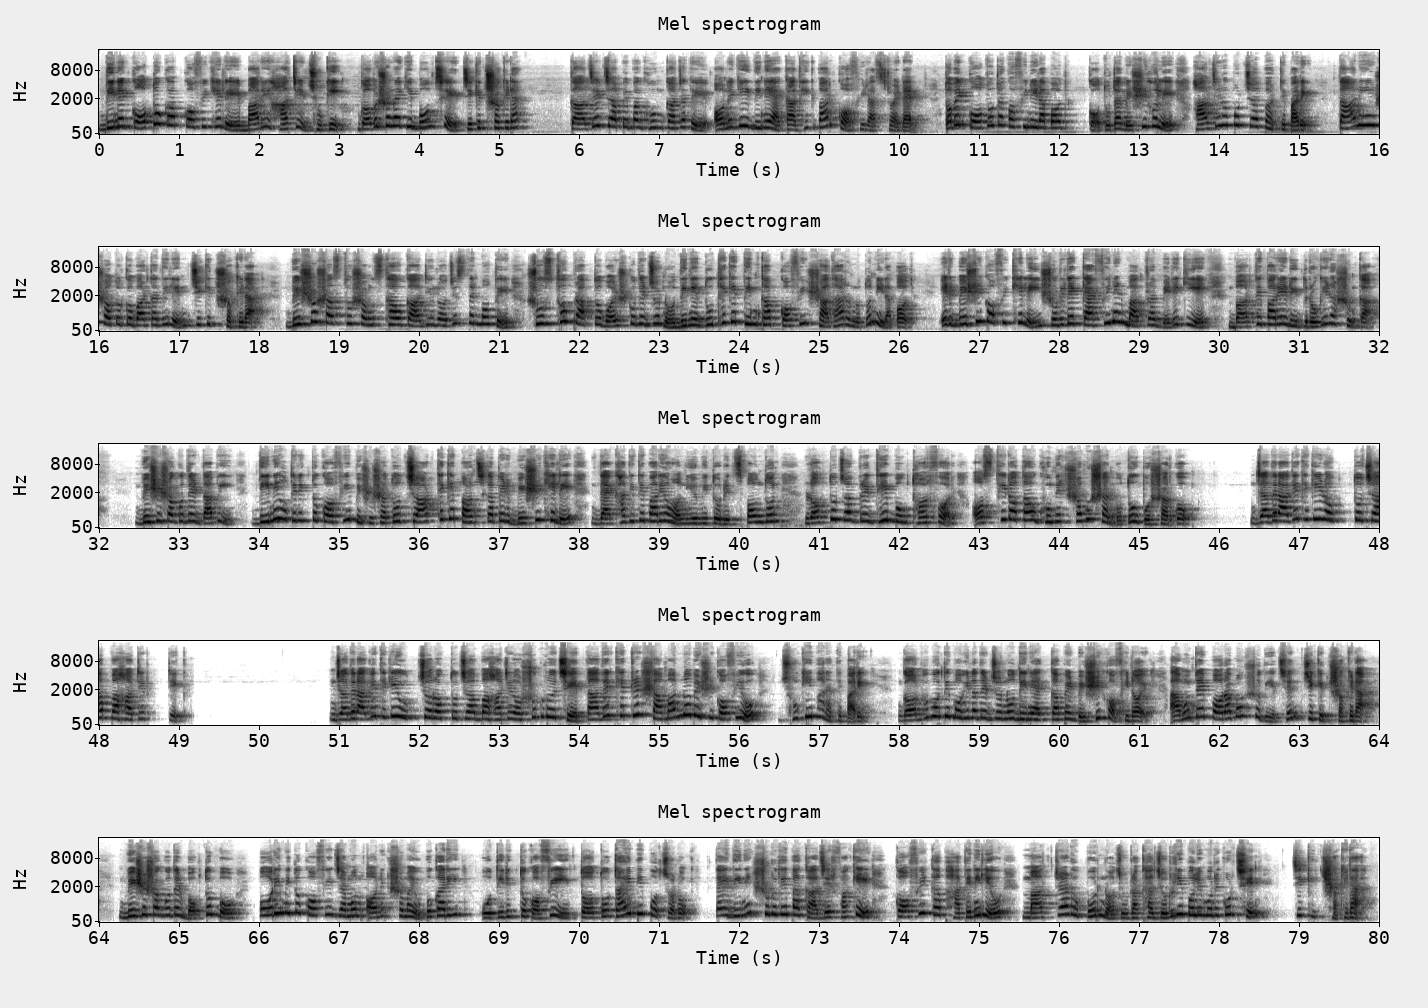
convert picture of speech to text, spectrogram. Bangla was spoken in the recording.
দিনে কত কাপ কফি খেলে বাড়ে হার্টের ঝুঁকি? গবেষণায় কি বলছে চিকিৎসকেরা? কাজের চাপে বা ঘুম কাটাতে অনেকেই দিনে একাধিকবার কফির আশ্রয় নেন। তবে কতটা কফি নিরাপদ, কতটা বেশি হলে হার্টের ওপর চাপ বাড়তে পারে, তা নিয়ে সতর্কবার্তা দিলেন চিকিৎসকেরা। বিশ্ব স্বাস্থ্য সংস্থা ও কার্ডিওলজিস্টদের মতে, সুস্থ প্রাপ্ত বয়স্কদের জন্য দিনে দু থেকে তিন কাপ কফি সাধারণত নিরাপদ। এর বেশি কফি খেলেই শরীরে ক্যাফিনের মাত্রা বেড়ে গিয়ে বাড়তে পারে হৃদরোগের আশঙ্কা। বিশেষজ্ঞদের দাবি, দিনে অতিরিক্ত কফি বিশেষত চার থেকে পাঁচ কাপের বেশি খেলে দেখা দিতে পারে অনিয়মিত হৃদস্পন্দন, রক্তচাপ বৃদ্ধি বুক ধরফর, অস্থিরতা ও ঘুমের সমস্যার মতো উপসর্গ। যাদের আগে থেকেই রক্তচাপ বা হার্টের টেক যাদের আগে থেকেই উচ্চ রক্তচাপ বা হার্টের অসুখ রয়েছে, তাদের ক্ষেত্রে সামান্য বেশি কফিও ঝুঁকি বাড়াতে পারে। গর্ভবতী মহিলাদের জন্য দিনে এক কাপের বেশি কফি নয়, এমনটাই পরামর্শ দিয়েছেন চিকিৎসকেরা। বিশেষজ্ঞদের বক্তব্য, পরিমিত কফি যেমন অনেক সময় উপকারী, অতিরিক্ত কফি ততটাই বিপজ্জনক। তাই দিনের শুরুতে বা কাজের ফাঁকে কফির কাপ হাতে নিলেও মাত্রার উপর নজর রাখা জরুরি বলে মনে করছেন চিকিৎসকেরা।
